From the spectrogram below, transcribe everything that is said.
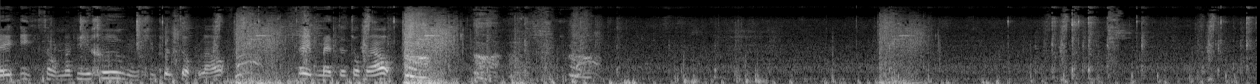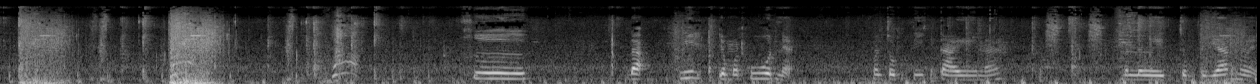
ลืออีกสองนาทีครึ่งคลิปจะจบแล้ว เอ้ยแมตจะจบแล้ว คือดะนี่ยมทูตเนี่ย มันจมตีไกลนะ มันเลยจมตียากหน่อย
